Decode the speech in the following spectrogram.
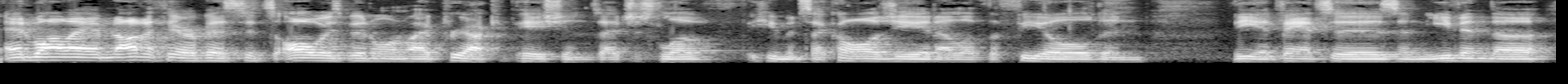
and while I am not a therapist, it's always been one of my preoccupations. I just love human psychology and I love the field and the advances and even the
